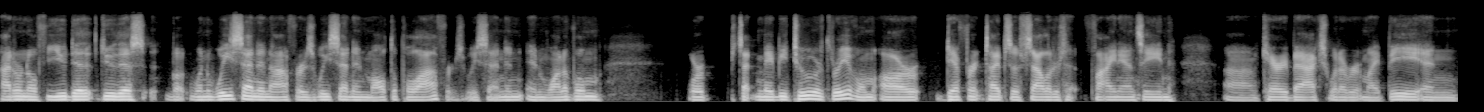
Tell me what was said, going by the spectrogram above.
I don't know if you do, do this, but when we send in offers, we send in multiple offers. We send in, and one of them, or maybe two or three of them, are different types of sellers financing, um, carrybacks, whatever it might be, and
